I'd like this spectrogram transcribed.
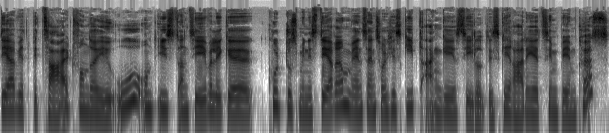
der wird bezahlt von der EU und ist ans jeweilige Kultusministerium, wenn es ein solches gibt, angesiedelt. Ist gerade jetzt im BMKÖS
